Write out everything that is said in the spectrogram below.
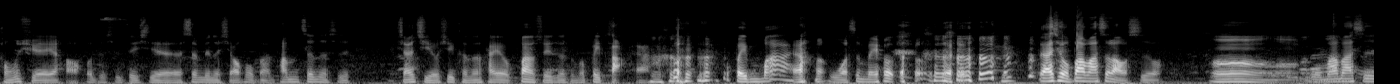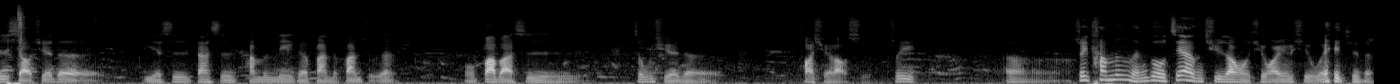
同学也好，或者是这些身边的小伙伴，他们真的是想起游戏，可能还有伴随着什么被打呀、被骂呀，我是没有的。对，而且我爸妈是老师哦。哦，我妈妈是小学的，也是当时他们那个班的班主任。我爸爸是中学的化学老师，所以，呃，所以他们能够这样去让我去玩游戏，我也觉得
